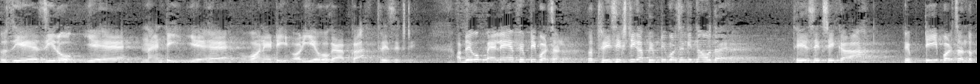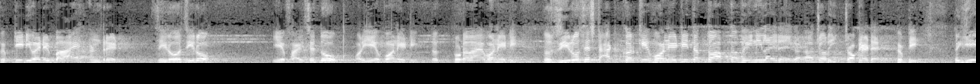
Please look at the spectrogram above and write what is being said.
तो ये है ज़ीरो, ये है नाइन्टी, ये है वन एटी और ये हो गया आपका थ्री सिक्सटी। अब देखो, पहले है फिफ्टी परसेंट। तो थ्री सिक्सटी का फिफ्टी परसेंट कितना होता है? थ्री सिक्सटी का फिफ्टी परसेंट। तो fifty divided by hundred. Zero zero. ये फाइव से दो और ये वन एटी तो टोटल आया वन एटी तो ज़ीरो से स्टार्ट करके वन एटी तक तो आपका वेनिला ही रहेगा। सॉरी चॉकलेट है फिफ्टी तो ये,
